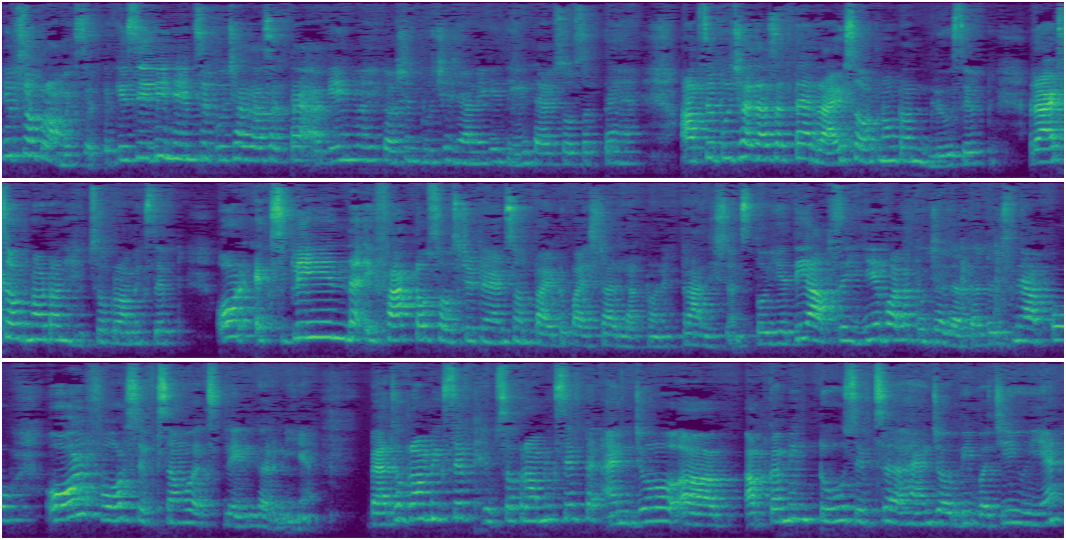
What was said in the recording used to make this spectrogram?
हिप्सोक्रोमिक शिफ्ट किसी भी नेम से पूछा जा सकता है। अगेन वही क्वेश्चन पूछे जाने के तीन टाइप्स हो सकते हैं। आपसे पूछा जा सकता है write short note on blue shift write short note on hypsochromic shift और explain the effect of substituents on pi to pi star electronic transition तो यदि आपसे ये वाला पूछा जाता है तो इसमें आपको ऑल फोर शिफ्ट वो एक्सप्लेन करनी है। Bathochromic shift hypsochromic shift and जो अपकमिंग टू शिफ्ट हैं जो अभी बची हुई हैं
